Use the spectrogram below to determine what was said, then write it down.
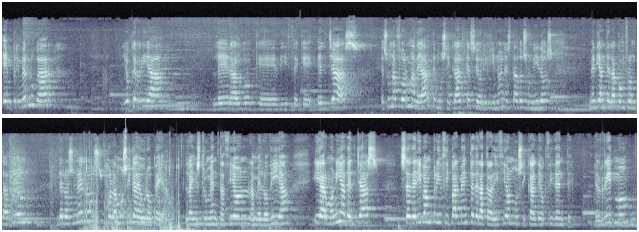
En primer lugar, yo querría leer algo que dice que el jazz es una forma de arte musical que se originó en Estados Unidos mediante la confrontación de los negros con la música europea. La instrumentación, la melodía y armonía del jazz se derivan principalmente de la tradición musical de Occidente. El ritmo,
